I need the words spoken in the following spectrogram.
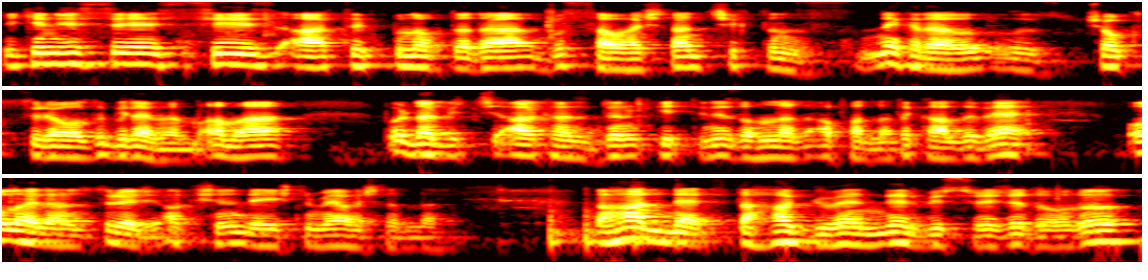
İkincisi siz artık bu noktada bu savaştan çıktınız. Ne kadar çok süre oldu bilemem ama burada bir arkanızı dönüp gittiniz. Onlar da afalladı kaldı ve olayların süreci akışını değiştirmeye başladılar. Daha net, daha güvenilir bir sürece doğru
